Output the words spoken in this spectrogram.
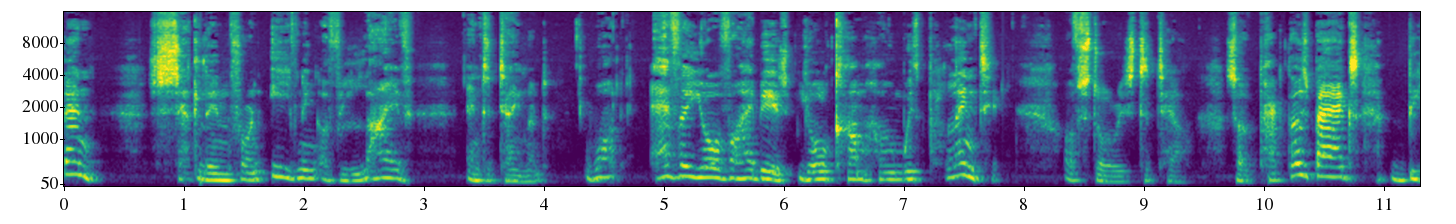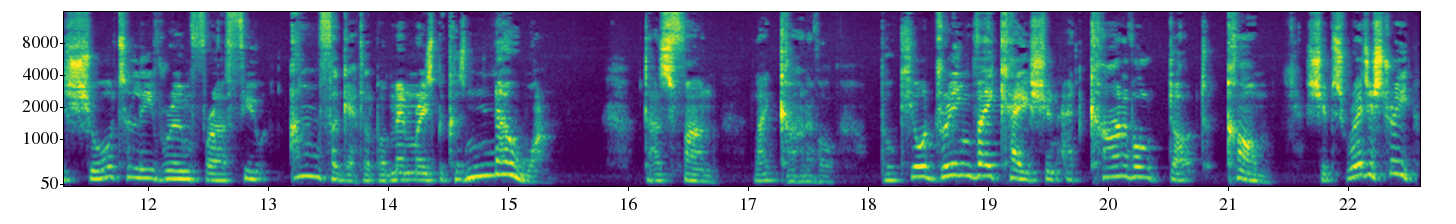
Then settle in for an evening of live entertainment. Whatever your vibe is, you'll come home with plenty of stories to tell. So pack those bags, be sure to leave room for a few unforgettable memories because no one does fun like Carnival. Book your dream vacation at carnival.com. Ships registry,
